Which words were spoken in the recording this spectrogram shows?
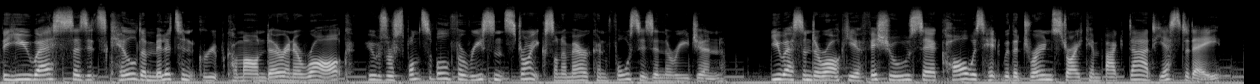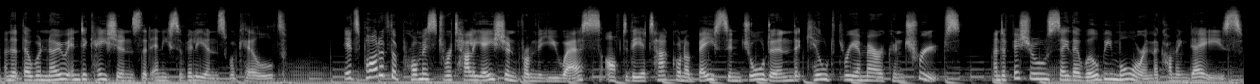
The US says it's killed a militant group commander in Iraq who was responsible for recent strikes on American forces in the region. US and Iraqi officials say a car was hit with a drone strike in Baghdad yesterday, and that there were no indications that any civilians were killed. It's part of the promised retaliation from the US after the attack on a base in Jordan that killed three American troops, and officials say there will be more in the coming days.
